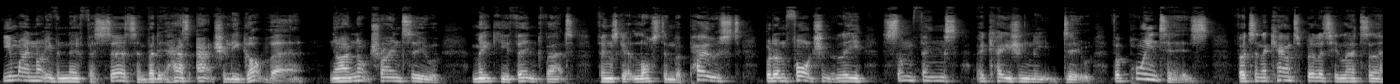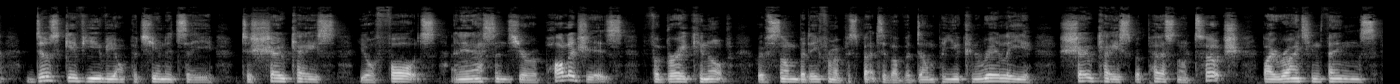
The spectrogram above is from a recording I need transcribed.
you might not even know for certain that it has actually got there. Now, I'm not trying to make you think that things get lost in the post, but unfortunately, some things occasionally do. The point is that an accountability letter does give you the opportunity to showcase your thoughts and, in essence, your apologies for breaking up with somebody from a perspective of a dumper. You can really showcase the personal touch by writing things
